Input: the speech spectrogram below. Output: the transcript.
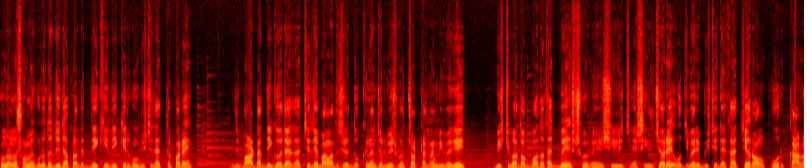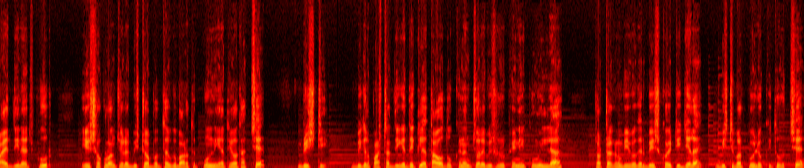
অন্যান্য সময়গুলোতে যদি আপনাদের দেখিয়ে দিই কীরকম বৃষ্টি থাকতে পারে বারোটার দিকেও দেখা যাচ্ছে যে বাংলাদেশের দক্ষিণাঞ্চল বিশেষ করে চট্টগ্রাম বিভাগে বৃষ্টিপাত অব্যাহত থাকবে। শিলচরে অতিবারী বৃষ্টি দেখা যাচ্ছে। রংপুর কালায় দিনাজপুর এই সকল অঞ্চলে বৃষ্টি অব্যাহত থাকবে। ভারতের পূর্ণিয়াতেও থাকছে বৃষ্টি। বিকেল পাঁচটার দিকে দেখলে তাও দক্ষিণাঞ্চলে বিশেষ করে ফেনী, কুমিল্লা, চট্টগ্রাম বিভাগের বেশ কয়েকটি জেলায় বৃষ্টিপাত পরিলক্ষিত হচ্ছে।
